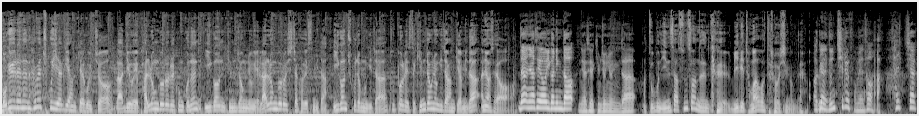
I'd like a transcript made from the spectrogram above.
목요일에는 해외 축구 이야기 함께하고 있죠. 라디오의 발롱도르를 꿈꾸는 이건 김정용의 랄롱도르 시작하겠습니다. 이건 축구 전문 기자, 풋볼리스트 김정용 기자 함께합니다. 안녕하세요. 네, 안녕하세요. 이건입니다. 안녕하세요. 김정용입니다. 아, 두분 인사 순서는 그 미리 정하고 들어오신 건가요? 아, 그냥 그... 눈치를 보면서 살짝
